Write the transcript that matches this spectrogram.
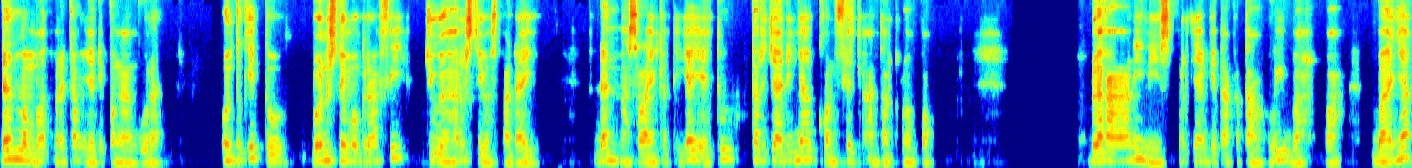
dan membuat mereka menjadi pengangguran. Untuk itu, bonus demografi juga harus diwaspadai. Dan masalah yang ketiga yaitu terjadinya konflik antar kelompok belakangan ini seperti yang kita ketahui bahwa banyak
